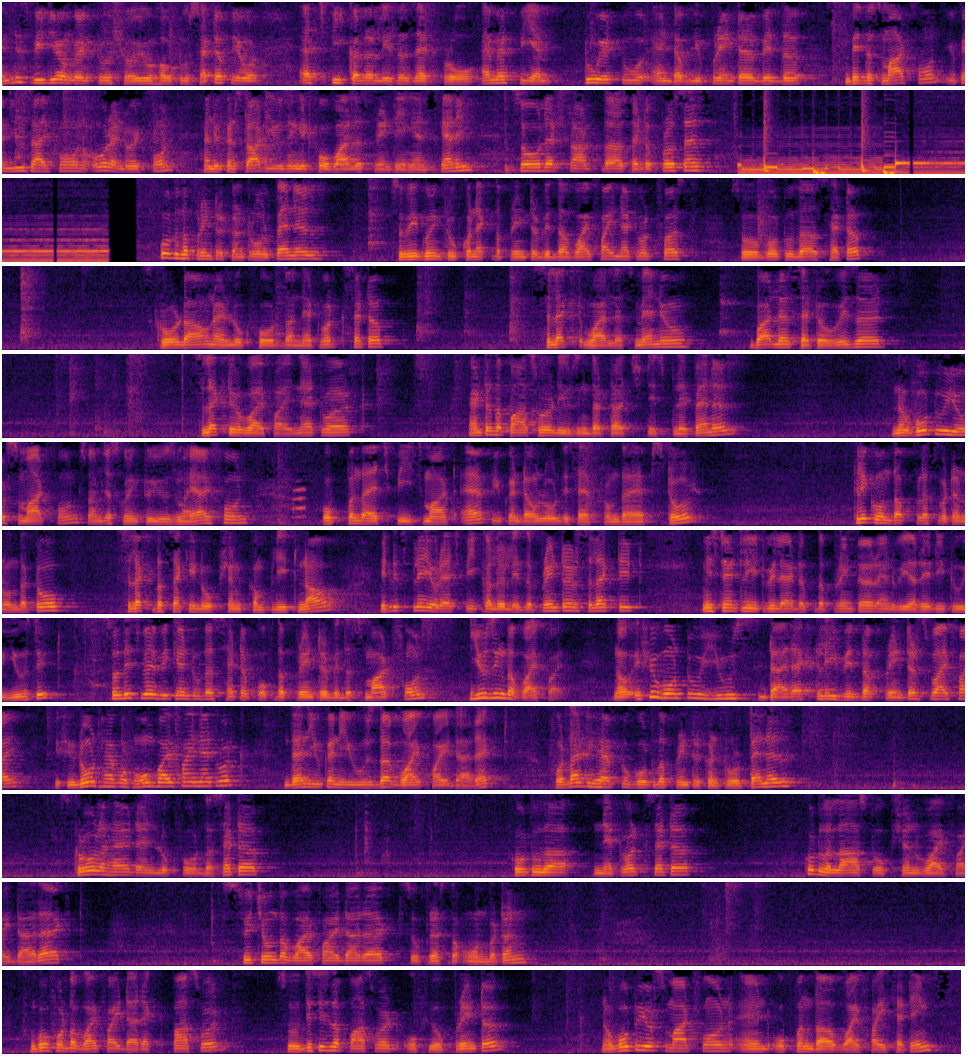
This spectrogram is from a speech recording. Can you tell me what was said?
In this video I'm going to show you how to set up your HP Color LaserJet Pro MFPM 282NW printer with the, with the smartphone. You can use iPhone or Android phone and you can start using it for wireless printing and scanning. So let's start the setup process. Go to the printer control panel. So we're going to connect the printer with the Wi-Fi network first. So go to the setup Scroll down and look for the network setup. Select wireless menu, wireless setup wizard. Select your Wi-Fi network. Enter the password using the touch display panel. Now go to your smartphone. So I'm just going to use my iPhone. Open the HP Smart app. You can download this app from the App Store. Click on the plus button on the top Select the second option complete now. It display your HP color laser printer. Select it. Instantly it will add up the printer and we are ready to use it. So this way we can do the setup of the printer with the smartphone using the Wi-Fi. Now if you want to use directly with the printer's Wi-Fi, if you don't have a home Wi-Fi network, then you can use the Wi-Fi direct. For that you have to go to the printer control panel scroll ahead and look for the setup. Go to the network setup. Go to the last option Wi-Fi direct. Switch on the Wi-Fi direct so press the on button. Go for the Wi-Fi direct password. So this is the password of your printer. Now go to your smartphone and open the Wi-Fi settings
